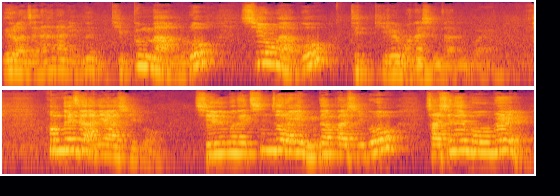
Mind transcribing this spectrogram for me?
늘 언제나 하나님은 기쁜 마음으로 수용하고 듣기를 원하신다는 거예요. 혼내지 아니하시고 질문에 친절하게 응답하시고 자신의 몸을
